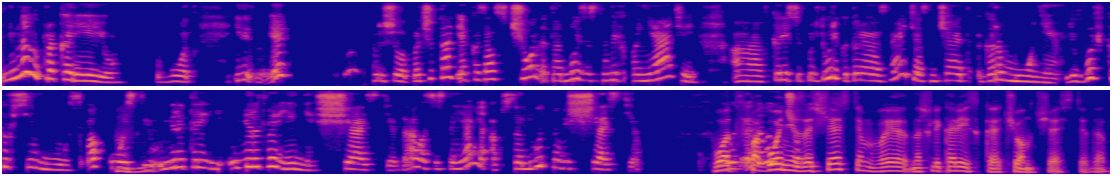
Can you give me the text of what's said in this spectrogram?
немного про Корею, вот. И я решила почитать, и оказалось, чон – это одно из основных понятий а, в корейской культуре, которое, знаете, означает гармония, любовь ко всему, спокойствие, умиротворение, умиротворение, счастье, да, вот состояние абсолютного счастья. Вот, Вот в это вот погоне чон. за счастьем вы нашли корейское чон счастье, да?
